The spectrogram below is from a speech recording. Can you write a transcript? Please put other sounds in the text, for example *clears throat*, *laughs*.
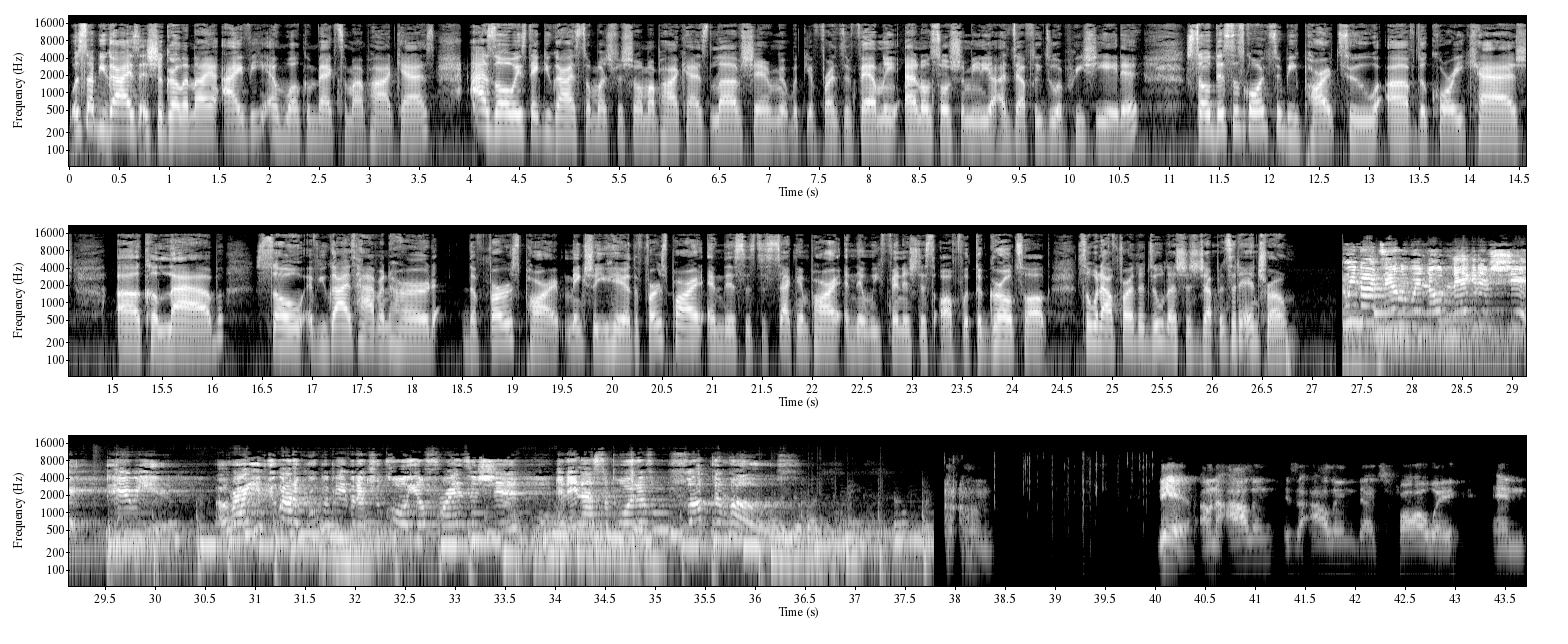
What's up, you guys? It's your girl Anaya Ivy, and welcome back to my podcast. As always, thank you guys so much for showing my podcast love, sharing it with your friends and family, and on social media. I definitely do appreciate it. So, this is going to be part two of the Corey Cash uh, collab. So, if you guys haven't heard the first part, make sure you hear the first part, and this is the second part, and then we finish this off with the girl talk. So, without further ado, let's just jump into the intro. We're not dealing with no negative shit. Period. Alright? If you got a group of people that you call your friends and shit and they not supportive, fuck them hoes. *clears throat* yeah, on the island is an island that's far away and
